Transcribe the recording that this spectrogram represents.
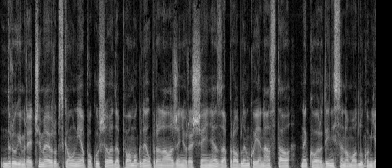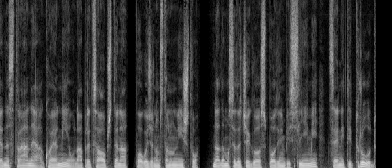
Drugim rečima, Evropska unija pokušava da pomogne u pronalaženju rešenja za problem koji je nastao nekoordinisanom odlukom jedne strane, a koja nije unapred saopštena pogođenom stanovništvu. Nadamo se da će gospodin Bisljimi ceniti trud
